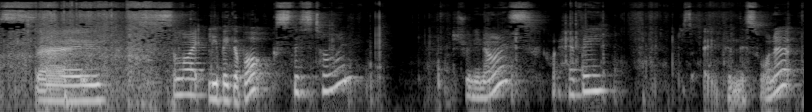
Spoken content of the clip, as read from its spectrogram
So slightly bigger box this time. It's really nice, quite heavy open this one up.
